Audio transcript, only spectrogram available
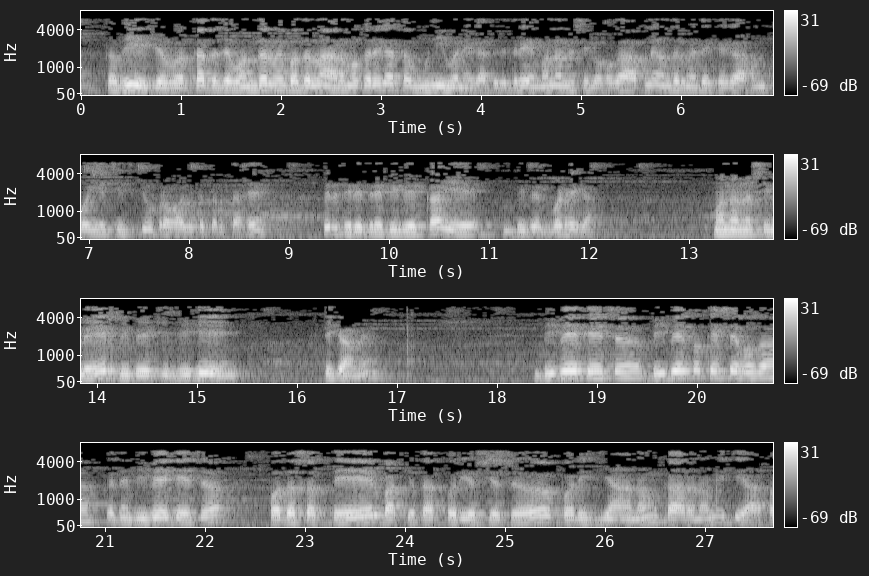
तभी जब, अर्थात जब अंदर में बदलना आरंभ करेगा, तब मुनि बनेगा धीरे धीरे। मननशील होगा, अपने अंदर में देखेगा, हमको ये चीज़ क्यों प्रभावित करता है? फिर धीरे धीरे विवेक का ये विवेक बढ़ेगा। मननशील विवेक भी टीका में विवेक विवेक कैसे होगा? कहते हैं विवेक पदशक्तेर वाक्य तात्पर्य परिज्ञानम कारणम इतिहाह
